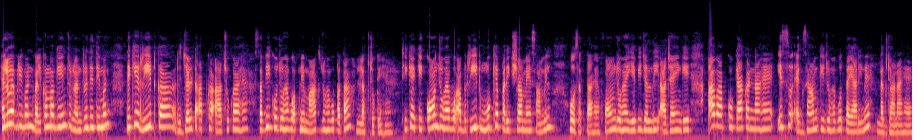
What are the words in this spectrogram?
Hello everyone welcome again to laundry दितिमन देखिए रीट का रिज़ल्ट आपका आ चुका है। सभी को जो है वो अपने मार्क्स जो है वो पता लग चुके हैं। ठीक है कि कौन जो है वो अब रीट मुख्य परीक्षा में शामिल हो सकता है। फॉर्म जो है ये भी जल्दी आ जाएँगे। अब आपको क्या करना है? इस एग्ज़ाम की जो है वो तैयारी में लग जाना है।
